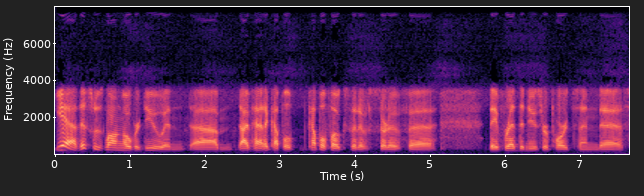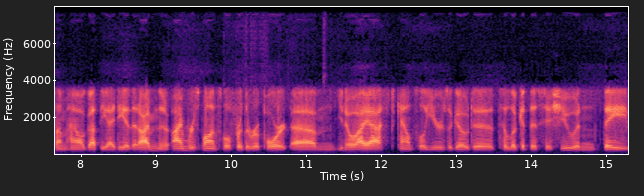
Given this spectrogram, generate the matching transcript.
Yeah, this was long overdue, and um, I've had a couple couple folks that have sort of uh, they've read the news reports and uh, somehow got the idea that I'm the I'm responsible for the report. Um, you know, I asked council years ago to to look at this issue, and they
